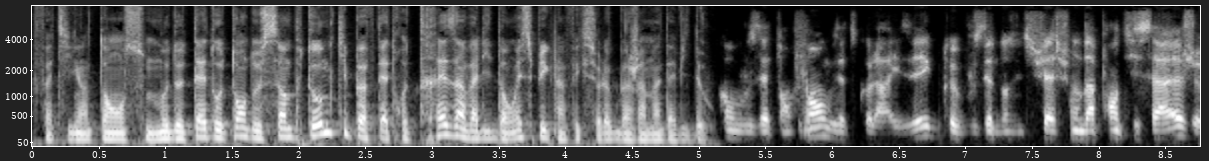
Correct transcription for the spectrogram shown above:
Fatigue intense, maux de tête, autant de symptômes qui peuvent être très invalidants, explique l'infectiologue Benjamin Davido. Quand vous êtes enfant, vous êtes scolarisé, que vous êtes dans une situation d'apprentissage,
